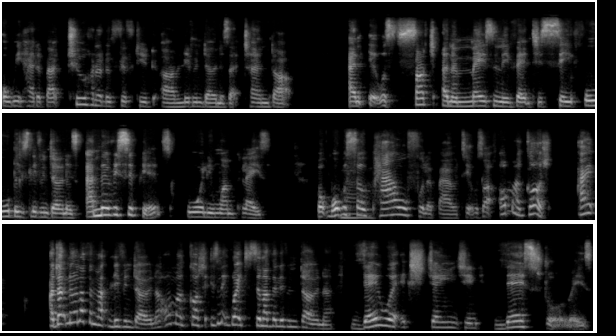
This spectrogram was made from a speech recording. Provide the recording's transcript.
Or we had about 250 um, living donors that turned up. And it was such an amazing event to see all these living donors and their recipients all in one place. But what was wow. so powerful about it was like, oh my gosh, I I don't know nothing like living donor. Oh my gosh, isn't it great to see another living donor? They were exchanging their stories.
